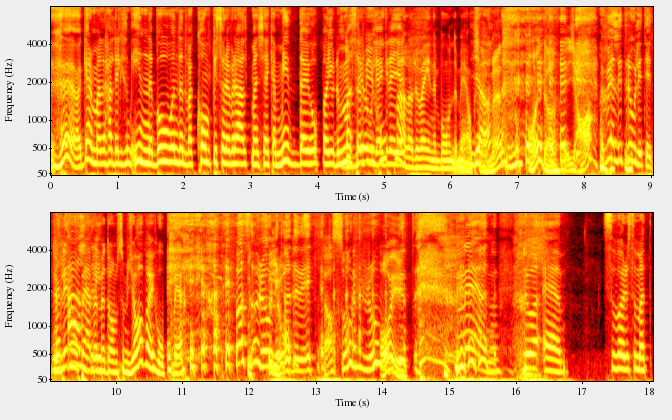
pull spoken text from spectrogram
högar. Man hade liksom inneboenden, det var kompisar överallt, man käkade middag ihop, man gjorde Du massa blev ju roliga ihop med grejer. alla du var inneboende med också. Ja. Men, oj då. Ja. Väldigt rolig tid. Du men blev ihop aldrig... även med de som jag var ihop med. det var så roligt Förlåt. hade vi. ja, så roligt. Oj. Men då eh, så var det som att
